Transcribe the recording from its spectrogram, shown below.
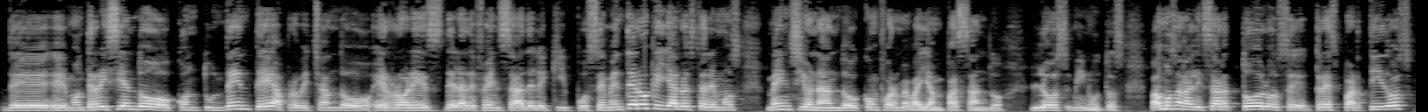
de eh, Monterrey siendo contundente, aprovechando errores de la defensa del equipo cementero, que ya lo estaremos mencionando conforme vayan pasando los minutos. Vamos a analizar todos los eh, tres partidos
